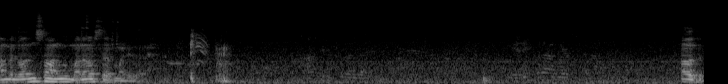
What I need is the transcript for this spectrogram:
ಆಮೇಲೆ ಒಂದು ಸಾಂಗ್ ಮನೋಹರ್ ಸರ್ ಮಾಡಿದ್ದಾರೆ. ಹೌದು.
